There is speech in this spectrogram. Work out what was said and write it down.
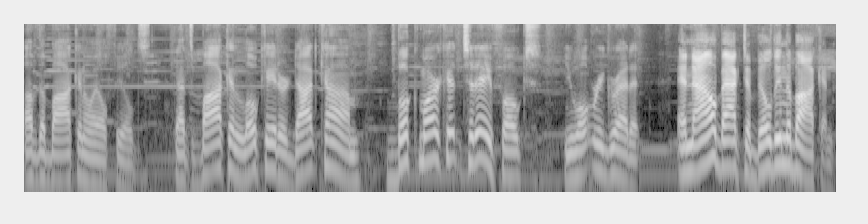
of the Bakken oil fields. That's BakkenLocator.com. Bookmark it today, folks. You won't regret it. And now back to building the Bakken.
